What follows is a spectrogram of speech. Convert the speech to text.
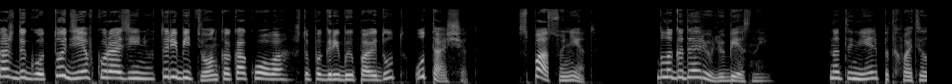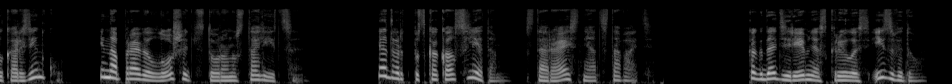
Каждый год то девку разиню, то ребятенка какого, что по грибы пойдут, утащат. Спасу нет. Благодарю, любезный. Натаниэль подхватил корзинку и направил лошадь в сторону столицы. Эдвард поскакал следом, стараясь не отставать. Когда деревня скрылась из виду,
